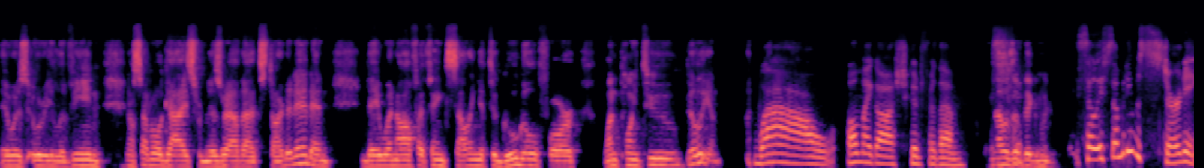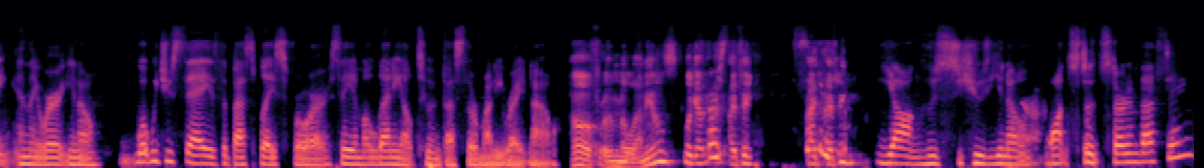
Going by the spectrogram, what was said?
there was Uri Levine. You know, several guys from Israel that started it, and they went off. I think selling it to Google for 1.2 billion. Wow! Oh my gosh, good for them. That was a big move. So, if somebody was starting and they were, you know, what would you say is the best place for, say, a millennial to invest their money right now? Oh, for the millennials? Look, I, I think I, I, think young who's who's you know yeah. wants to start investing.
